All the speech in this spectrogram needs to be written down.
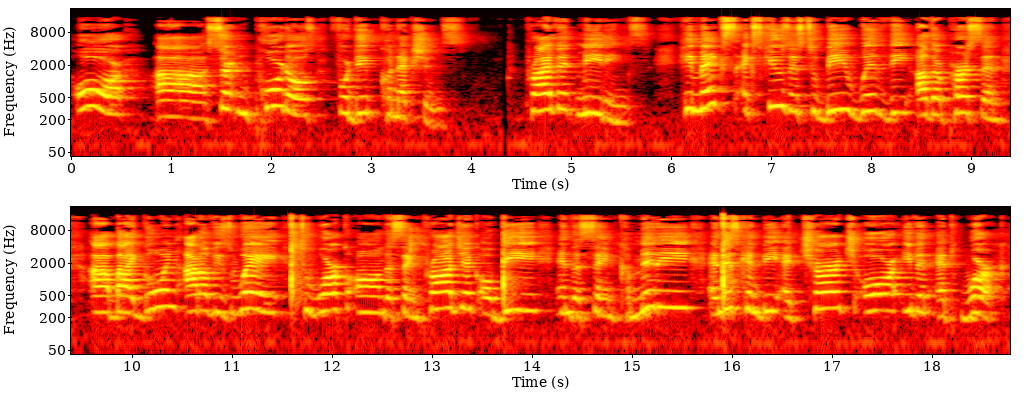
or uh, certain portals for deep connections. Private meetings. He makes excuses to be with the other person uh, by going out of his way to work on the same project or be in the same committee. And this can be at church or even at work.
